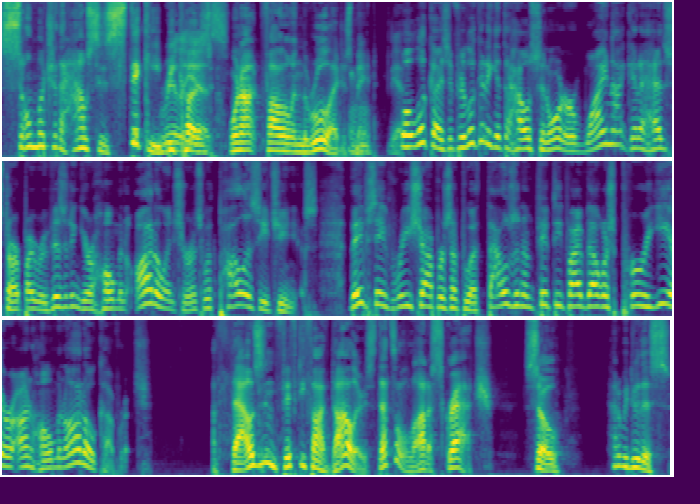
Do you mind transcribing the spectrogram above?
so much of the house is sticky Really because is. we're not following the rule I just mm-hmm. made. Yeah. Well, look, guys, if you're looking to get the house in order, why not get a head start by revisiting your home and auto insurance with Policy Genius? They've saved reshoppers up to $1,055 per year on home and auto coverage. $1,055. That's a lot of scratch. So, how do we do this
